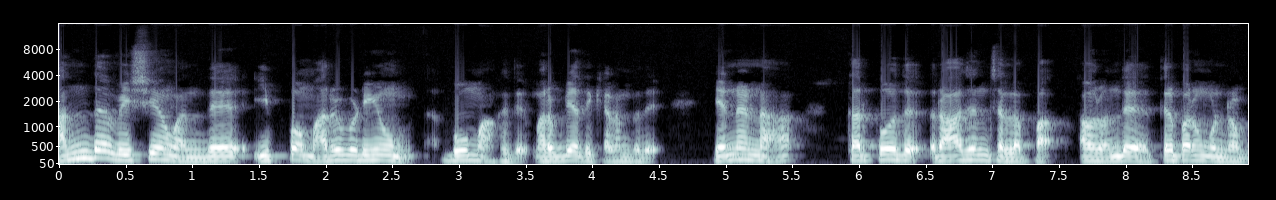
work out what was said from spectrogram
அந்த விஷயம் வந்து இப்போ மறுபடியும் பூம் ஆகுது. மறுபடியும் அது கிளம்புது. என்னன்னா தற்போது ராஜன் செல்லப்பா அவர் வந்து திருப்பரங்குன்றம்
